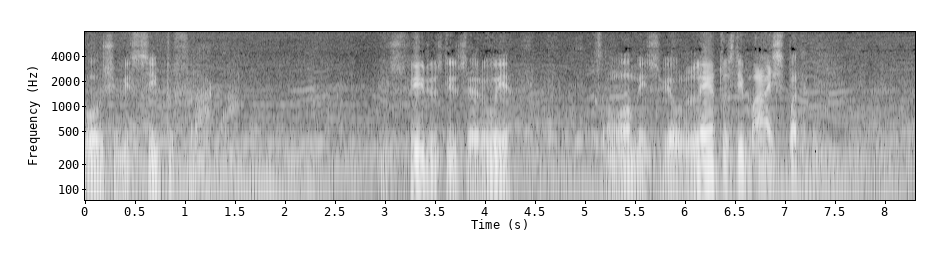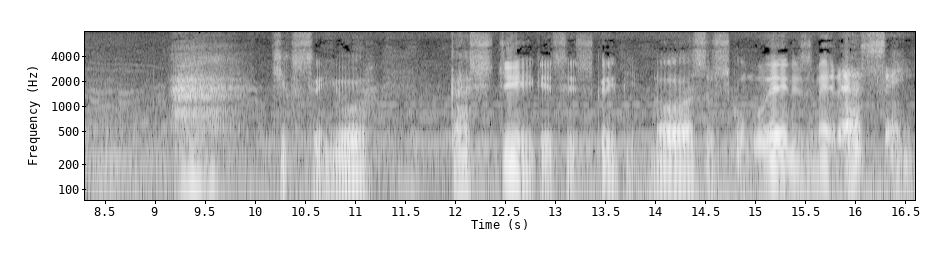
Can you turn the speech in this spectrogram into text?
hoje me sinto fraco. Os filhos de Zeruia são homens violentos demais para mim. Ah, que o Senhor Castigue esses criminosos como eles merecem.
